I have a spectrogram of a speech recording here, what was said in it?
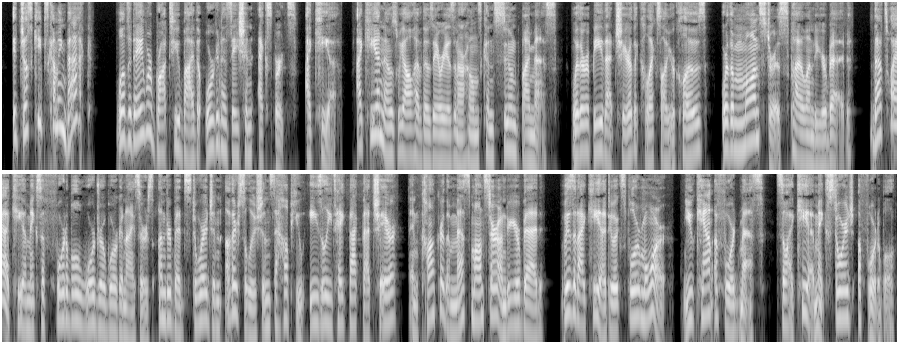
It just keeps coming back. Well, today we're brought to you by the organization experts, IKEA. IKEA knows we all have those areas in our homes consumed by mess, whether it be that chair that collects all your clothes or the monstrous pile under your bed. That's why IKEA makes affordable wardrobe organizers, underbed storage, and other solutions to help you easily take back that chair and conquer the mess monster under your bed. Visit IKEA to explore more. You can't afford mess, so IKEA makes storage affordable.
